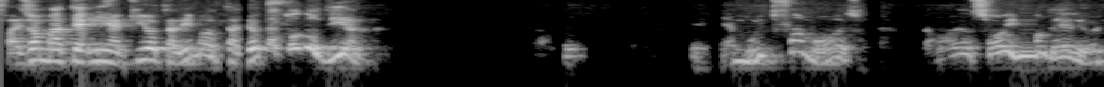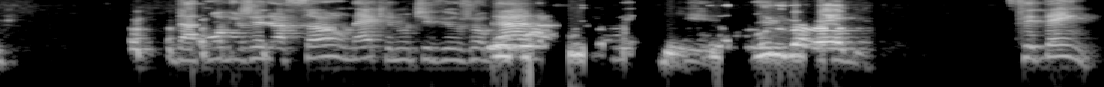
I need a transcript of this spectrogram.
Faz uma materinha aqui, outra ali, mas o Tadeu está todo dia. Né? É muito famoso. Então, eu sou o irmão dele hoje. Da nova geração, né? Que não te viu jogar. Que orgulho danado. Você tem?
